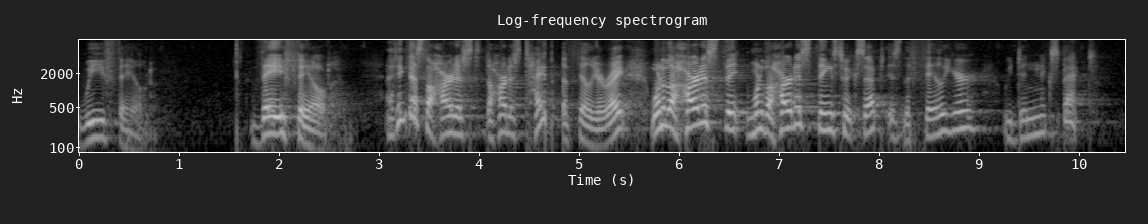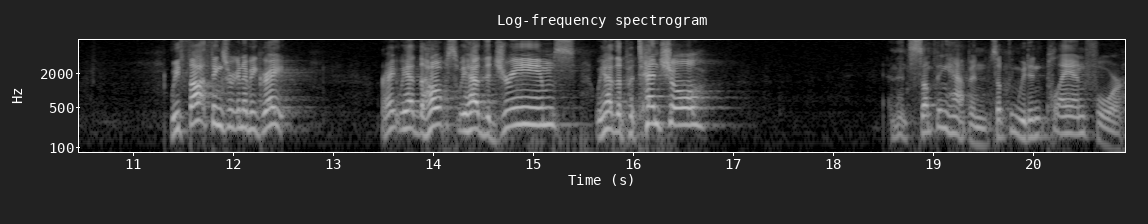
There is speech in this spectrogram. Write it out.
We failed. They failed. I think that's the hardest, the hardest type of failure, right? One of the hardest, thi- one of the hardest things to accept is the failure we didn't expect. We thought things were going to be great right? We had the hopes, we had the dreams, we had the potential. And then something happened, something we didn't plan for.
